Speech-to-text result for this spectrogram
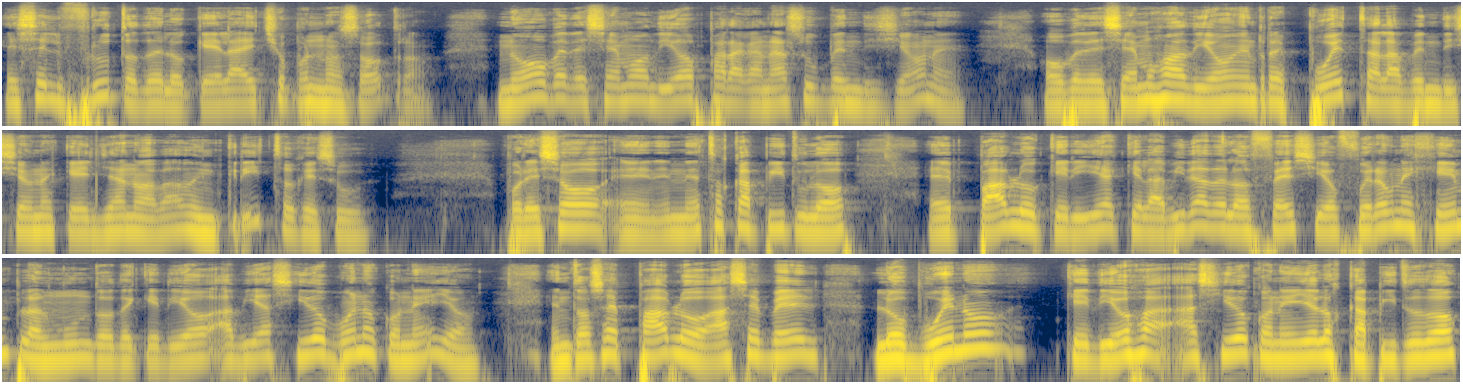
es el fruto de lo que Él ha hecho por nosotros. No obedecemos a Dios para ganar sus bendiciones. Obedecemos a Dios en respuesta a las bendiciones que Él ya nos ha dado en Cristo Jesús. Por eso en, estos capítulos eh, Pablo quería que la vida de los efesios fuera un ejemplo al mundo de que Dios había sido bueno con ellos. Entonces Pablo hace ver lo bueno que Dios ha, sido con ellos los capítulos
